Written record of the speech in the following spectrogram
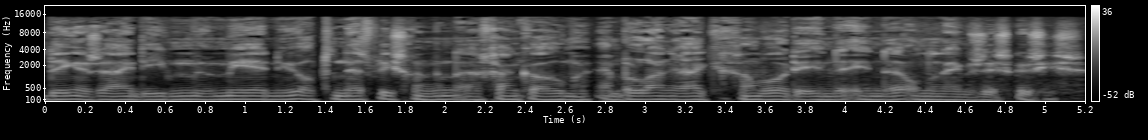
dingen zijn die meer nu op de netvlies gaan, eh, gaan komen. En belangrijker gaan worden in de, in de ondernemersdiscussies.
